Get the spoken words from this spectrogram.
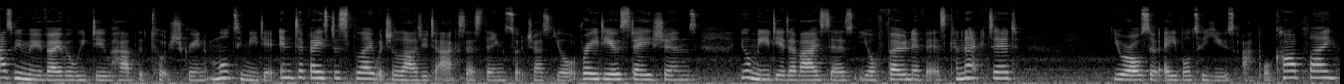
As we move over, we do have the touchscreen multimedia interface display, which allows you to access things such as your radio stations, your media devices, your phone if it is connected. You are also able to use Apple CarPlay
